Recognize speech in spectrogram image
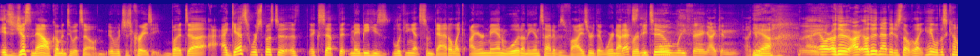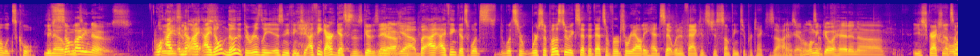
it's just now coming to its own, which is crazy. But uh, I- guess we're supposed to uh, accept that maybe he's looking at some data like Iron Man would on the inside of his visor that we're not That's privy the to. only thing I can. I can yeah, or other other than that, they just thought we're like, hey, well, this kind of looks cool. You if know, somebody knows. well, I, no, I, I don't know that there really is anything to. I think our guess is as good as any. Yeah. Yeah, but I, I think that's what's what's we're supposed to accept that that's a virtual reality headset when in fact it's just something to protect his eyes. Okay, well, let me some- go ahead and. uh You scratching out some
